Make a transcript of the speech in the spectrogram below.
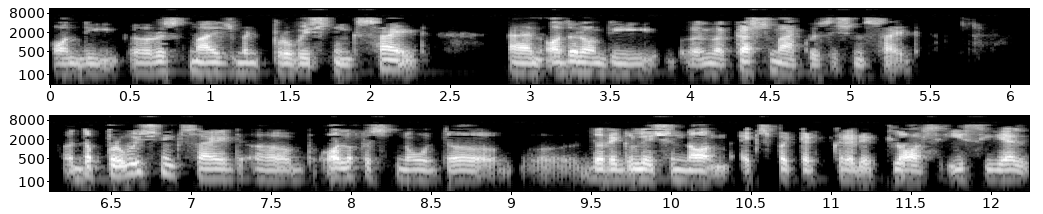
on the uh, risk management provisioning side and other on the, on the customer acquisition side. Uh, the provisioning side, uh, all of us know the the regulation on expected credit loss (ECL).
